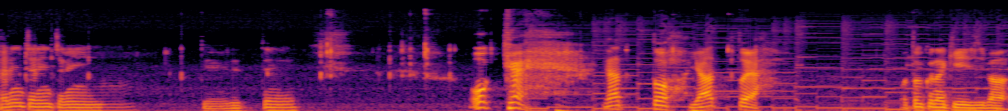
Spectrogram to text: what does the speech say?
チャリンチャリンチャリン。てれて。オッケーやっと、やっとや。お得な掲示板。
